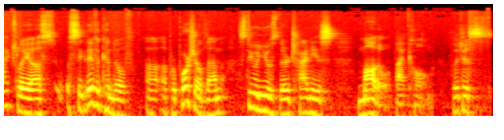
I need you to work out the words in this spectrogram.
Actually, a, a significant of uh, a proportion of them still use their Chinese model back home, which is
